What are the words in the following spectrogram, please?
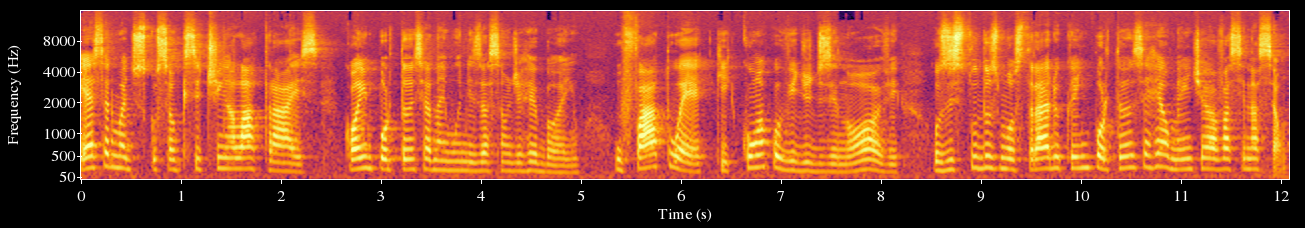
essa era uma discussão que se tinha lá atrás qual a importância na imunização de rebanho? O fato é que com a Covid-19, os estudos mostraram que a importância realmente é a vacinação.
